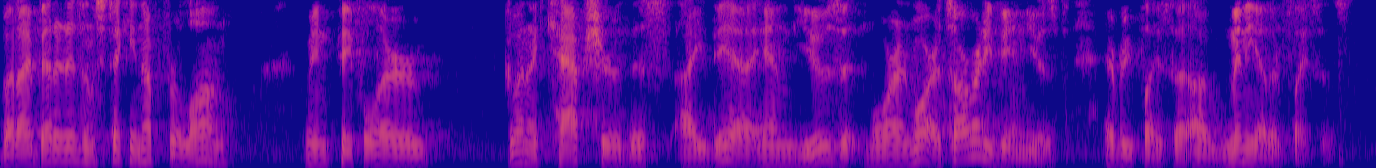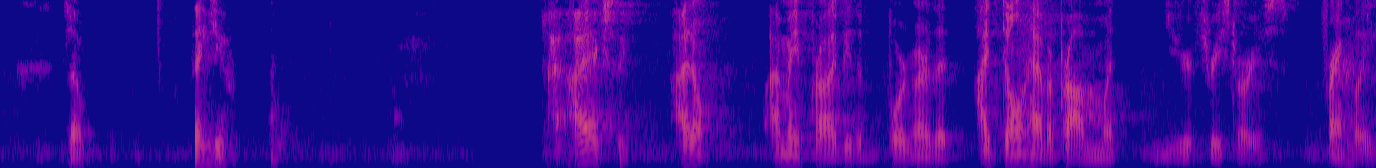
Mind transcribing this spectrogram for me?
but I bet it isn't sticking up for long. I mean, people are gonna capture this idea and use it more and more. It's already being used every place, uh, many other places. So, thank you. I I actually, I don't, I may probably be the board member that, I don't have a problem with your three stories, frankly.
